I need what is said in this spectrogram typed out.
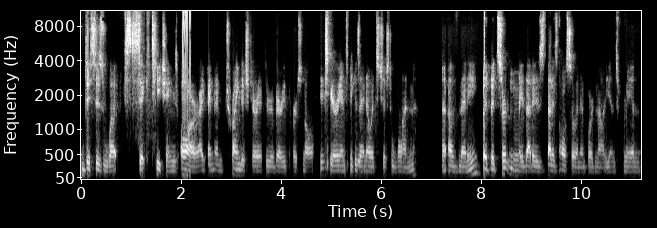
this is what Sikh teachings are. I, and I'm trying to share it through a very personal experience because I know it's just one of many. But but certainly that is that is also an important audience for me. And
